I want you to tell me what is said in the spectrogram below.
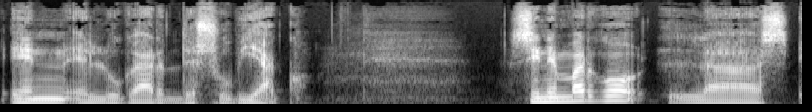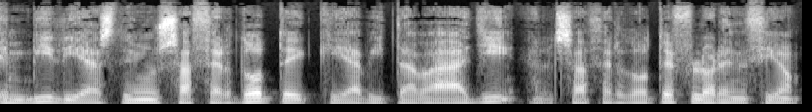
en el lugar de Subiaco. Sin embargo, las envidias de un sacerdote que habitaba allí, el sacerdote Florencio,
